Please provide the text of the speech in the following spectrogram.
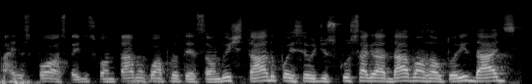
A resposta: Eles contavam com a proteção do Estado, pois seus discursos agradavam às autoridades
